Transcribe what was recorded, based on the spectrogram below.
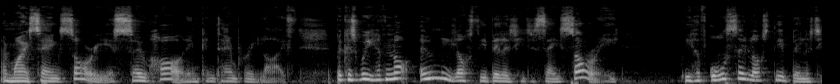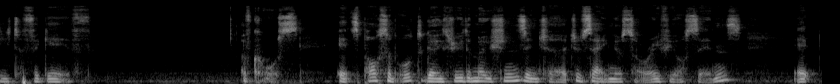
and why saying sorry is so hard in contemporary life, because we have not only lost the ability to say sorry, we have also lost the ability to forgive. Of course, it's possible to go through the motions in church of saying you're sorry for your sins. It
